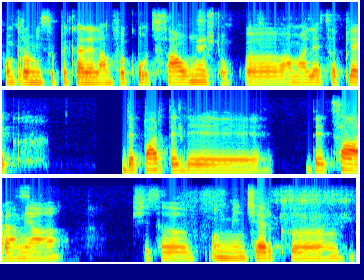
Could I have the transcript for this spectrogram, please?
compromisul pe care l-am făcut. Sau, nu știu, am ales să plec departe de, de țara mea și să îmi încerc uh,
